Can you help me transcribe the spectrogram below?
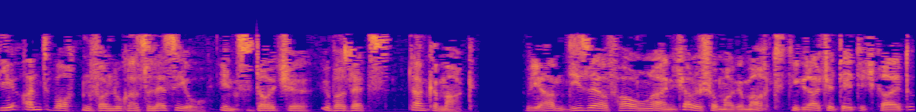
die Antworten von Lukas Lessio ins Deutsche übersetzt. Danke, Marc. Wir haben diese Erfahrungen eigentlich alle schon mal gemacht, die gleiche Tätigkeit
